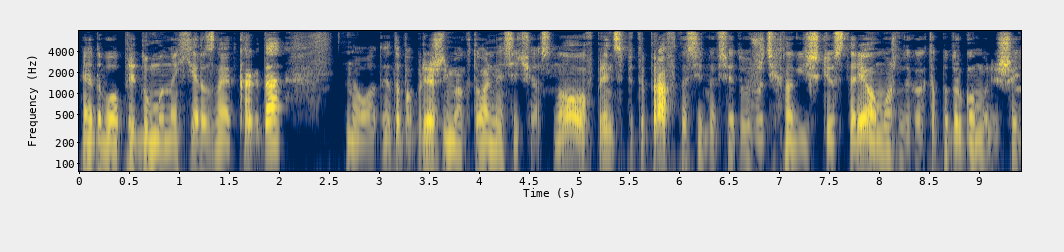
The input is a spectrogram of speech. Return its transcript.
это было придумано хер знает когда, ну вот, это по-прежнему актуально сейчас. Но, в принципе, ты прав относительно все это уже технологически устарело, можно как-то по-другому решить.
